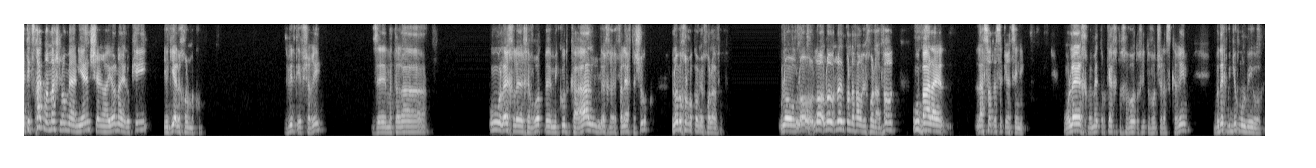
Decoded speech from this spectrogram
את יצחק ממש לא מעניין שהרעיון האלוקי יגיע לכל מקום. זה בלתי אפשרי, זה מטרה... הוא הולך לחברות במיקוד קהל, הוא הולך לפלח את השוק, לא בכל מקום יכול לעבוד. הוא לא, לא, לא, לא, לא עם כל דבר הוא יכול לעבוד, הוא בא ל... לעשות עסק רציני. הוא הולך, באמת לוקח את החברות הכי טובות של הסקרים, בודק בדיוק מול מי הוא עובד.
